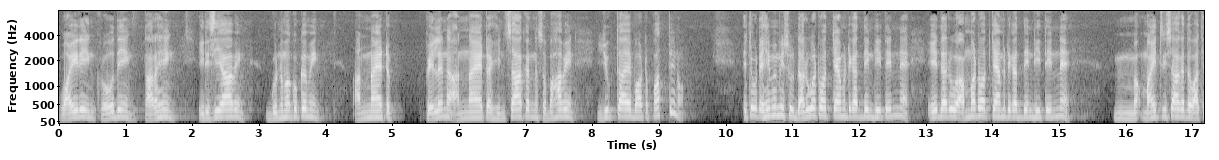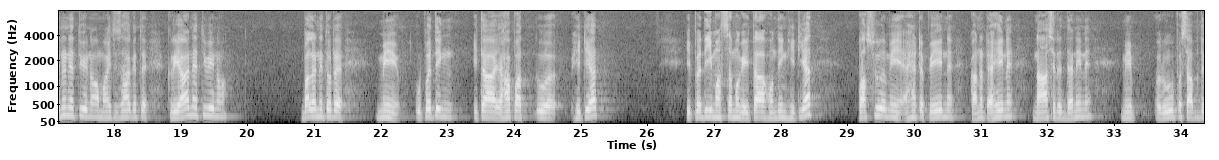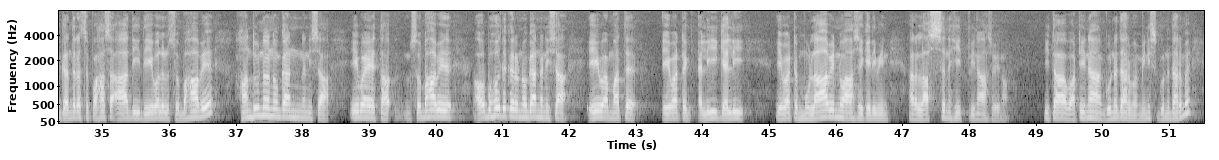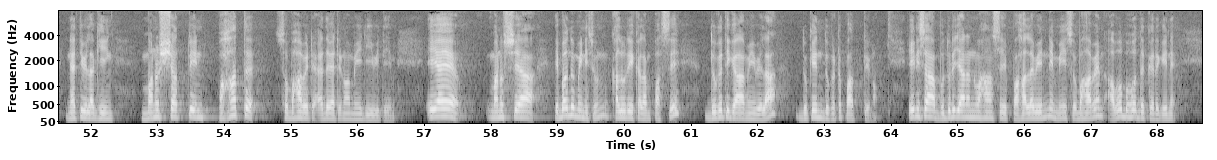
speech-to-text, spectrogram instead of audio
වෛරයෙන් ක්‍රෝධයෙන් තරහෙන් ඉරිසියාවෙන් ගුණමකුකමින් අන් අයට පෙළෙන අන් අයට හිංසා කරන ස්වභාවයෙන් යුක්ත අය බවට පත් වෙනවා. එතකොට එහෙම මිනිස්සු දරුවටවත් කැම ටිකක් දෙන්න හිතෙන්නේ ඒ දරුවා අම්මටවත් කැම ටිකක් දෙන්න හිතෙන්නේ මෛත්‍රී සාගත වචන නැති වෙනවා මෛත්‍රී සාගත ක්‍රියා නැති වෙනවා. බලන්න එතකොට මේ උපතින් ඊටා යහපත්ව හිටියත් ඉපදීමත් සමග ඊටා හොඳින් හිටියත් පසුව මේ ඇහැට පේන කනට ඇහෙන නාසයට දැනෙන මේ රූප, ශබ්ද, ගන්ධ, රස, පහස ආදී දේවල් වල ස්වභාවය හඳුන නොගන්න නිසා ඒවායේ ස්වභාවය අවබෝධ කර නොගන්න නිසා ඒවා මත ඒවට ඇලී ගැලී ඒවට මුලාවෙන් වාසය කෙරෙමින් අර ලස්සන හිත් විනාශ වෙනවා. ඊටා වටිනා ගුණධර්ම මිනිස් ගුණධර්ම නැති වෙලා ගින් මනුෂ්‍යත්වයෙන් පහත ස්වභාවයට ඇද වැටෙනවා මේ ජීවිතේම. ඒ අය මිනිස්සයා එබඳු මිනිසුන් කලුරිය කලම් පස්සේ දුගතිගාමී වෙලා දුකෙන් දුකටපත් වෙනවා. ඒ නිසා බුදුරජාණන් වහන්සේ පහළ වෙන්නේ මේ ස්වභාවයන් අවබෝධ කරගෙන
